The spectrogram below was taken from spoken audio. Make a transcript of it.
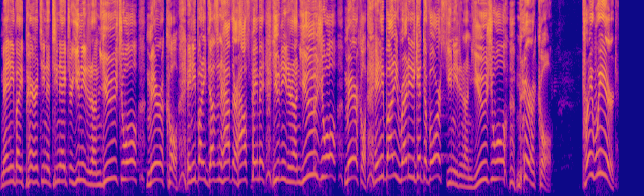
Man, anybody parenting a teenager, you need an unusual miracle. Anybody doesn't have their house payment, you need an unusual miracle. Anybody ready to get divorced, you need an unusual miracle. Pray weird.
